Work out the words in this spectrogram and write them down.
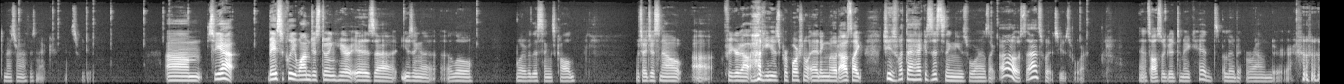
to mess around with his neck. Yes, we do. Um, so yeah, basically what I'm just doing here is uh, using a, a little, whatever this thing's called, which I just now uh, figured out how to use proportional editing mode, I was like, geez, what the heck is this thing used for? And I was like, oh, so that's what it's used for. And it's also good to make heads a little bit rounder.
